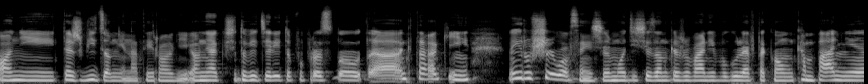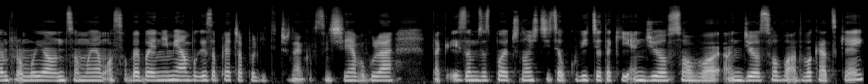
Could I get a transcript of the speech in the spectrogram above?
oni też widzą mnie na tej roli. Oni jak się dowiedzieli, to po prostu tak, tak i, no i ruszyło w sensie. Młodzi się zaangażowali w ogóle w taką kampanię promującą moją osobę, bo ja nie miałam w ogóle zaplecza politycznego. W sensie ja w ogóle tak jestem ze społeczności całkowicie takiej NGO-sowo, NGO-sowo-adwokackiej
